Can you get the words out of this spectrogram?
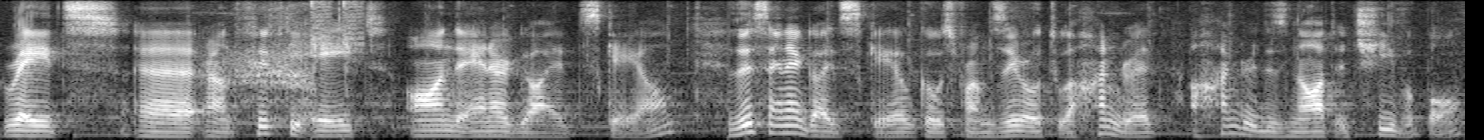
rates uh, around 58 on the EnerGuide scale. This EnerGuide scale goes from 0 to 100. 100 is not achievable.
